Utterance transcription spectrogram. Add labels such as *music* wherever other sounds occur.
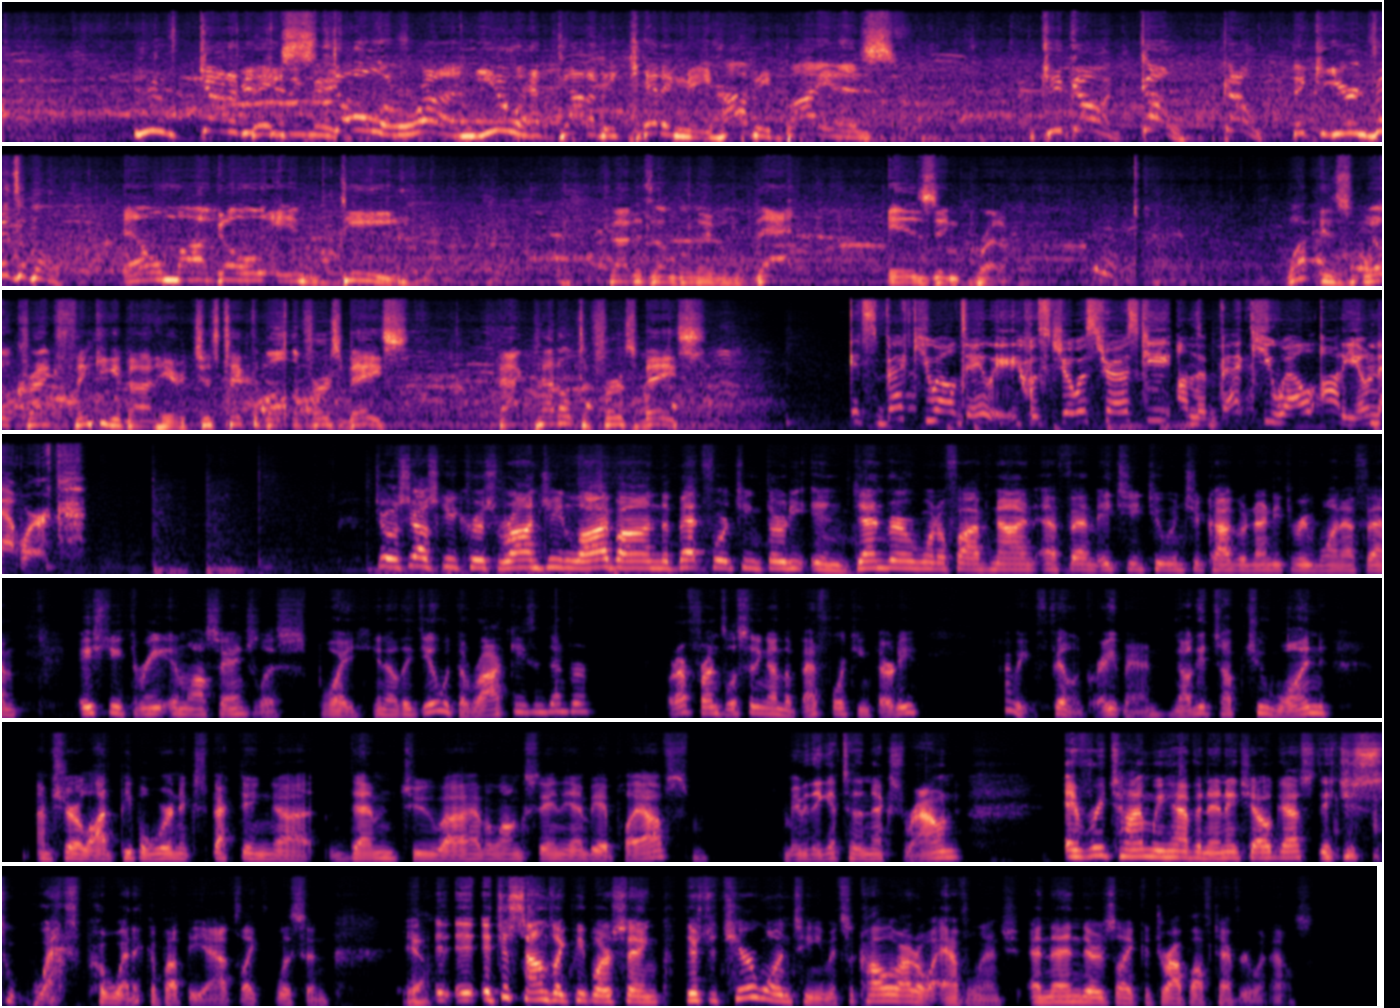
You've got to be They kidding me! stole a run. You have got to be kidding me, Javi Baez. Keep going! Go! Go! Think you're invisible! El Mago, indeed. That is unbelievable. That is incredible. What is Will Craig thinking about here? Just take the ball to first base. Backpedal to first base. It's BetQL Daily with Joe Ostrowski on the BetQL Audio Network. Joe Ostrowski, Chris Ranji, live on the Bet 1430 in Denver, 1059 FM, HD2 in Chicago, 93.1 FM, HD3 in Los Angeles. Boy, you know, they deal with the Rockies in Denver, but our friends listening on the Bet 1430, gotta be feeling great, man. Nuggets up 2 1. I'm sure a lot of people weren't expecting uh, them to uh, have a long stay in the NBA playoffs. Maybe they get to the next round every time we have an NHL guest, they just *laughs* wax poetic about the abs. Like, listen, Yeah. it, it, it just sounds like people are saying there's a tier one team, it's the Colorado Avalanche, and then there's like a drop off to everyone else.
